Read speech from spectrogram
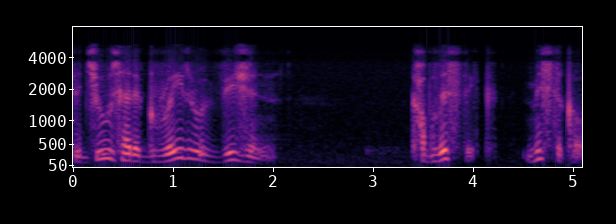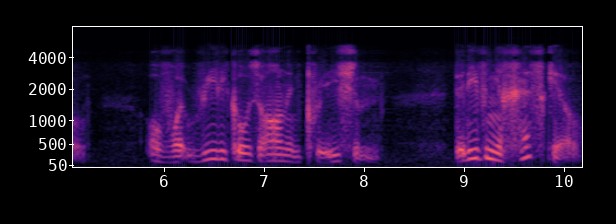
the Jews had a greater vision, Kabbalistic, mystical, of what really goes on in creation that even Yecheskel,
